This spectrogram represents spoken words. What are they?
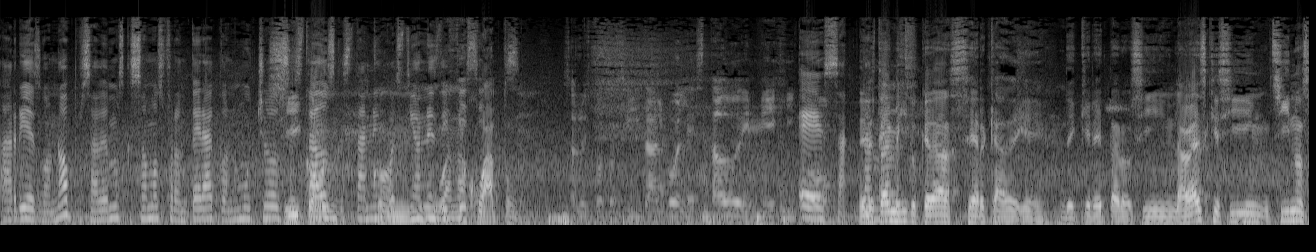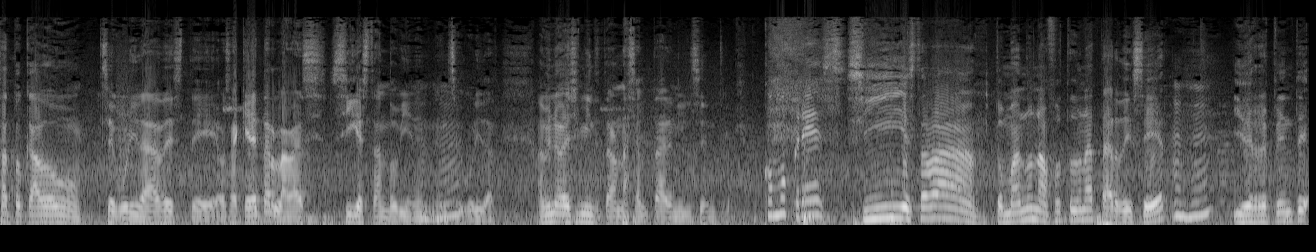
a riesgo, ¿no? Pues sabemos que somos frontera con muchos Sí, estados con- que están en cuestiones Guanajuato. difíciles. Hidalgo, el Estado de México. Exactamente. El Estado de México queda cerca de, de Querétaro, sí. La verdad es que sí, sí nos ha tocado seguridad, este, o sea, Querétaro la verdad es- sigue estando bien en, seguridad. A mí una vez sí me intentaron asaltar en el centro. ¿Cómo crees? Sí, estaba tomando una foto de un atardecer y de repente,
